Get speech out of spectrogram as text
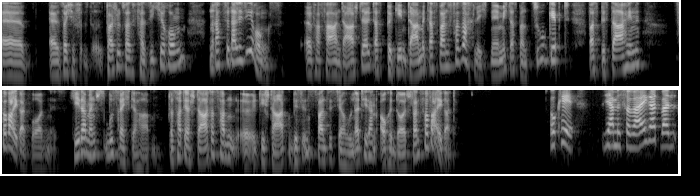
äh, äh, solche beispielsweise Versicherung ein Rationalisierungsverfahren darstellt. Das beginnt damit, dass man versachlicht, nämlich dass man zugibt, was bis dahin verweigert worden ist. Jeder Mensch muss Rechte haben. Das hat der Staat, das haben äh, die Staaten bis ins 20. Jahrhundert hinein auch in Deutschland verweigert. Okay, Sie haben es verweigert, weil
